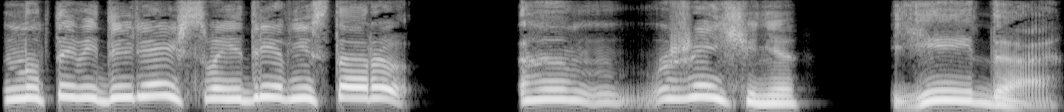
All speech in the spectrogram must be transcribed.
Но ты ведь доверяешь своей древней старой... Эм, женщине?» «Ей да».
